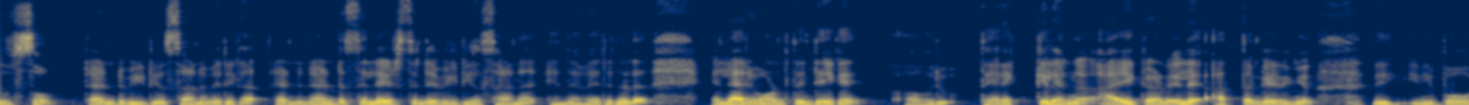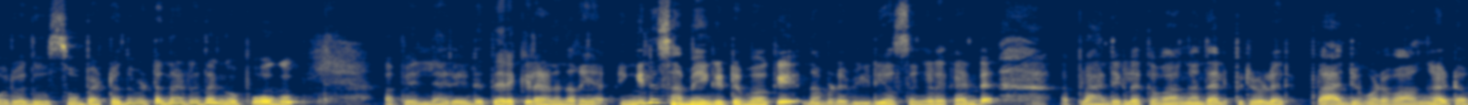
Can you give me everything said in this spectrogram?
ദിവസവും രണ്ട് വീഡിയോസാണ് വരിക. രണ്ട് രണ്ട് സെല്ലേഴ്സിന്റെ വീഡിയോസാണ് എന്ന് വരുന്നത്. എല്ലാവരും ഓണത്തിന്റെയൊക്കെ ഒരു തിരക്കിലങ്ങ് ആയി കാണും അല്ലേ? അത്തം കഴിഞ്ഞ് ഇനിയിപ്പോൾ ഓരോ ദിവസവും പെട്ടെന്ന് പെട്ടെന്നായിട്ട് അങ്ങ് പോകും. അപ്പോൾ എല്ലാവരും അതിന്റെ തിരക്കിലാണെന്നറിയാം എങ്കിലും സമയം കിട്ടുമ്പോഴൊക്കെ നമ്മുടെ വീഡിയോസും കൂടെ കണ്ട് പ്ലാന്റുകളൊക്കെ വാങ്ങാൻ താല്പര്യമുള്ളവർ പ്ലാന്റും കൂടെ വാങ്ങാം കേട്ടോ.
